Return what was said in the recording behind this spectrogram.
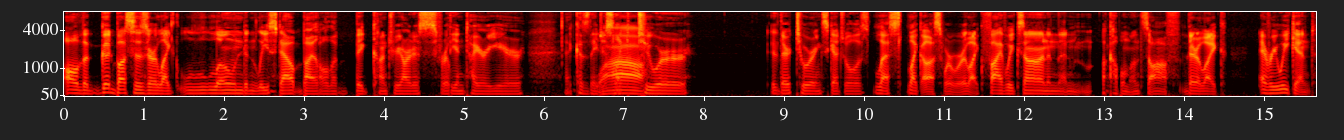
all the good buses are like loaned and leased out by all the big country artists for the entire year because they just Wow. like tour. Their touring schedule is less like us, where we're like five weeks on and then a couple months off. They're like every weekend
